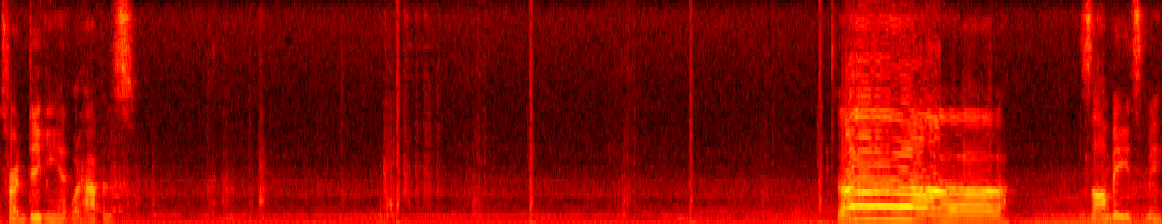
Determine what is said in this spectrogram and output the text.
Start digging it. What happens? Ah! Zombie eats me.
